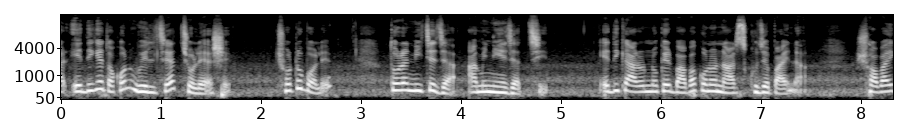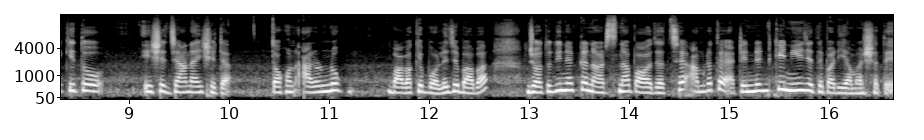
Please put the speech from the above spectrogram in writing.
আর এদিকে তখন হুইল চেয়ার চলে আসে। ছোটু বলে, তোরা নিচে যা, আমি নিয়ে যাচ্ছি। এদিকে আরণ্যকের বাবা কোনো নার্স খুঁজে পায় না। সবাইকে তো এসে জানায় সেটা। তখন আরণ্যক বাবাকে বলে যে, বাবা, যতদিন একটা নার্স না পাওয়া যাচ্ছে, আমরা তো অ্যাটেন্ডেন্টকে নিয়ে যেতে পারি আমার সাথে।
